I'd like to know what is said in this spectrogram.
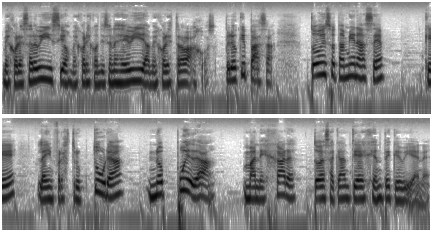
mejores servicios, mejores condiciones de vida, mejores trabajos. Pero ¿qué pasa? Todo eso también hace que la infraestructura no pueda manejar toda esa cantidad de gente que viene.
